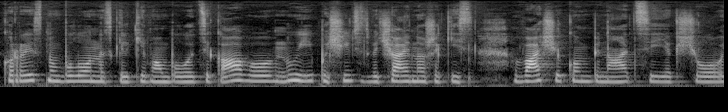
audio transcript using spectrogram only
корисно було, наскільки вам було цікаво. Ну і пишіть, звичайно ж, якісь ваші комбінації, якщо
